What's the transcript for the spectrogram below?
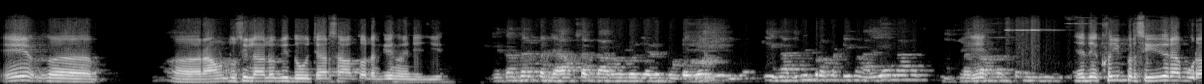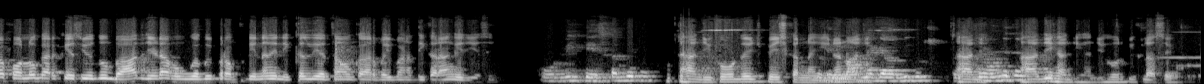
ਇਹ ਰਾਉਂਡ ਤੁਸੀਂ ਲਾ ਲਓ ਵੀ 2-4 ਸਾਲ ਤੋਂ ਲੱਗੇ ਹੋਏ ਨੇ ਜੀ। ਜਿੱਦਾਂ ਸਰ ਪੰਜਾਬ ਸਰਕਾਰ ਵੱਲੋਂ ਜਿਹੜੇ ਜਿਹੜੇ ਕੀ ਇਹਨਾਂ ਦੀ ਵੀ ਪ੍ਰਾਪਰਟੀ ਬਣਾਈ ਹੈ ਇਹਨਾਂ ਨੇ? ਇਹ- ਦੇਖੋ ਜੀ ਪ੍ਰੋਸੀਜਰ ਆ ਪੂਰਾ ਫੋਲੋ ਕਰਕੇ ਅਸੀਂ ਉਦੋਂ ਬਾਅਦ ਜਿਹੜਾ ਹੋਊਗਾ ਕੋਈ ਪ੍ਰਾਪਰਟੀ ਇਹਨਾਂ ਦੀ ਨਿਕਲਦੀ ਹੈ ਤਾਂ ਉਹ ਕਾਰਵਾਈ ਬਣਦੀ ਕਰਾਂਗੇ ਜੀ ਅਸੀਂ। ਕੋਰਟ ਵੀ ਪੇਸ਼ ਕਰਦੇ ਨੇ? ਹਾਂਜੀ ਕੋਰਟ ਦੇ ਵਿੱਚ ਪੇਸ਼ ਕਰਨਾ ਜੀ ਇਹਨਾਂ ਨੂੰ ਅੱਜ। ਹਾਂਜੀ? ਹਾਂਜੀ ਹਾਂਜੀ ਹਾਂਜੀ ਹੋਰ ਵੀ ਖੁਲਾਸੇ ਹੋਣਗੇ।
